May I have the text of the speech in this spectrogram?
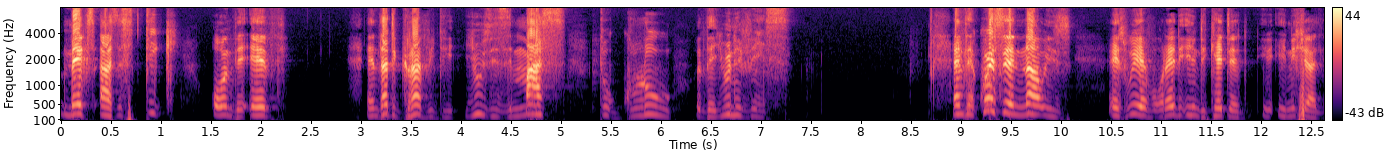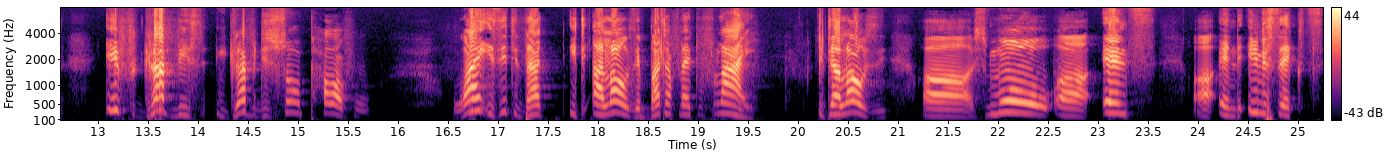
makes us stick on the earth and that gravity uses mass to glue the universe. And the question now is, as we have already indicated initially, if gravity gravity is so powerful, why is it that it allows a butterfly to fly? It allows uh, small uh, ants uh, and insects,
